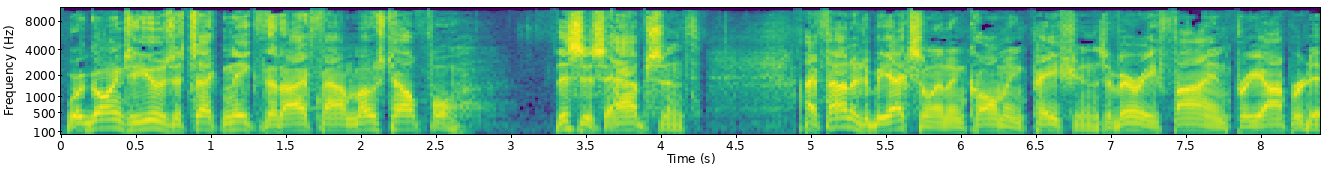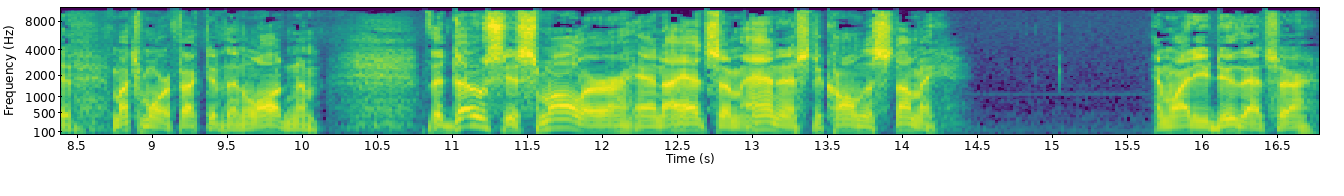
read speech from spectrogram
We're going to use a technique that I found most helpful. This is absinthe. I found it to be excellent in calming patients, a very fine preoperative, much more effective than laudanum. The dose is smaller, and I add some anise to calm the stomach. And why do you do that, sir?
